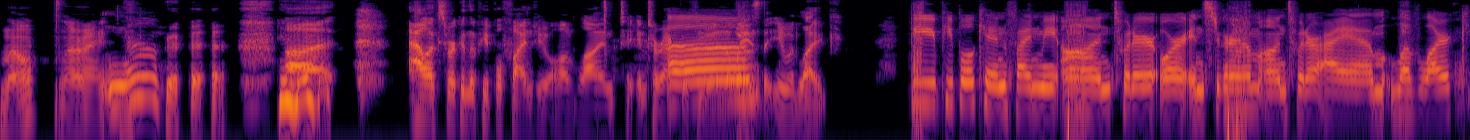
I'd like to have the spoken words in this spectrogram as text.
No? Alright. No. Alex, where can the people find you online to interact with you in the Um, ways that you would like? The people can find me on Twitter or Instagram. On Twitter, I am lovelark,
